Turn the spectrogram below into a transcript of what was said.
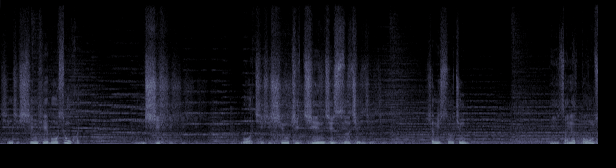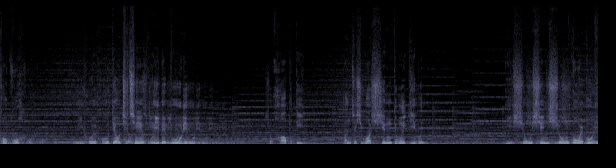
是不是身体无爽快？不是，我只是想起真实事情。什么事情？你知影当初我为何会耗掉七千毁灭武林？就哈不得，但这是我心中的疑问。你相信上古的武林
